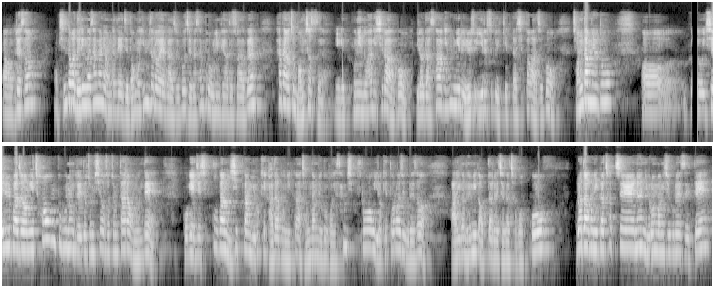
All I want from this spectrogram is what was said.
어, 그래서 진도가 느린 건 상관이 없는데 이제 너무 힘들어 해가지고 제가 3% 올림피아드 수학은 하다가 좀 멈췄어요. 이게 본인도 하기 싫어하고 이러다 수학의 흥미를 잃을, 수- 잃을 수도 있겠다 싶어가지고 정답률도 어, 그 제1과정이 처음 부분은 그래도 좀 쉬워서 좀 따라오는데 그게 이제 19강, 20강 이렇게 가다 보니까 정답률도 거의 30% 이렇게 떨어지고 그래서 아 이건 의미가 없다를 제가 적었고 그러다 보니까 첫째는 이런 방식으로 했을 때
